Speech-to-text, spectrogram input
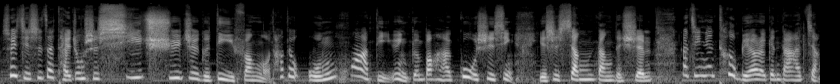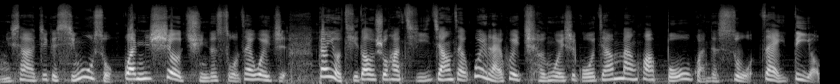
所以其实，在台中市西区这个地方哦，它的文化底蕴跟包含故事性也是相当的深。那今天特别要来跟大家讲一下这个刑务所观社群的所在位置，刚有提到说它即将在未来会成。成为是国家漫画博物馆的所在地哦。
